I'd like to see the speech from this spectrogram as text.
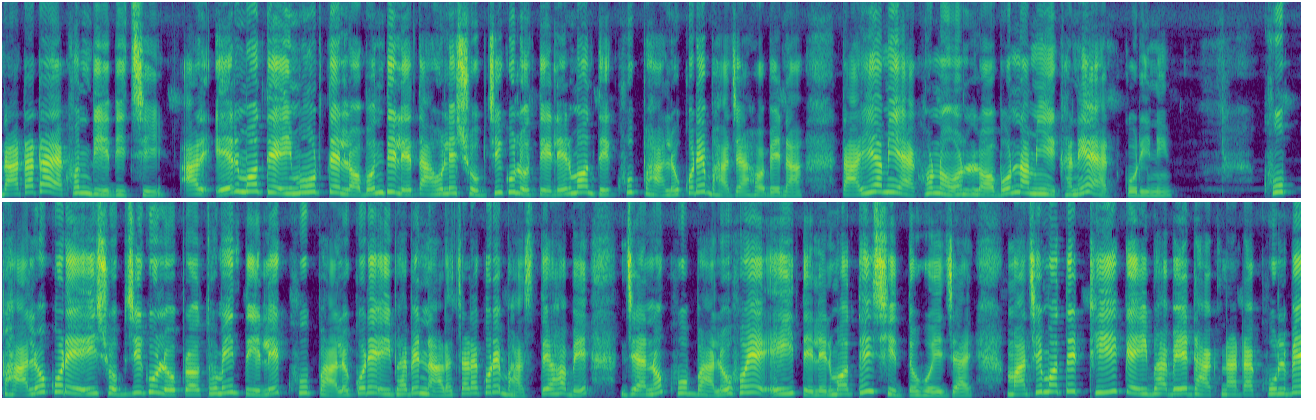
ডাঁটাটা এখন দিয়ে দিচ্ছি। আর এর মধ্যে এই মুহূর্তে লবণ দিলে তাহলে সবজিগুলো তেলের মধ্যে খুব ভালো করে ভাজা হবে না। তাই আমি এখনও লবণ আমি এখানে অ্যাড করিনি। খুব ভালো করে এই সবজিগুলো প্রথমেই তেলে খুব ভালো করে এইভাবে নাড়াচাড়া করে ভাজতে হবে যেন খুব ভালো হয়ে এই তেলের মধ্যেই সিদ্ধ হয়ে যায়। মাঝে মধ্যে ঠিক এইভাবে ঢাকনাটা খুলবে,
